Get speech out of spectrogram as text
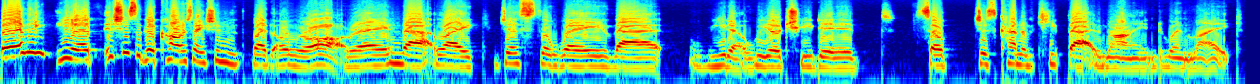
But I think you know it's just a good conversation, like overall, right? That like just the way that you know we are treated. So just kind of keep that in mind when like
